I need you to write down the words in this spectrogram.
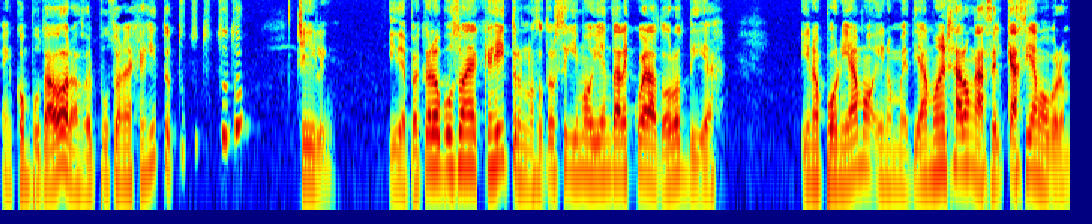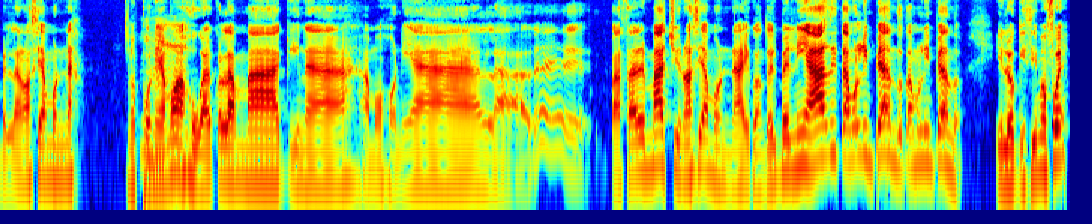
en computadoras. Él puso en el registro, tu, tu, tu, chilling. Y después que lo puso en el registro, nosotros seguimos yendo a la escuela todos los días. Y nos poníamos y nos metíamos en el salón a hacer que hacíamos, pero en verdad no hacíamos nada. Nos poníamos a Ujú. jugar con las máquinas, a mojonear, a, eh, pasar el macho y no hacíamos nada. Y cuando él venía, ah, sí, estamos limpiando, estamos limpiando. Y lo que hicimos fue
